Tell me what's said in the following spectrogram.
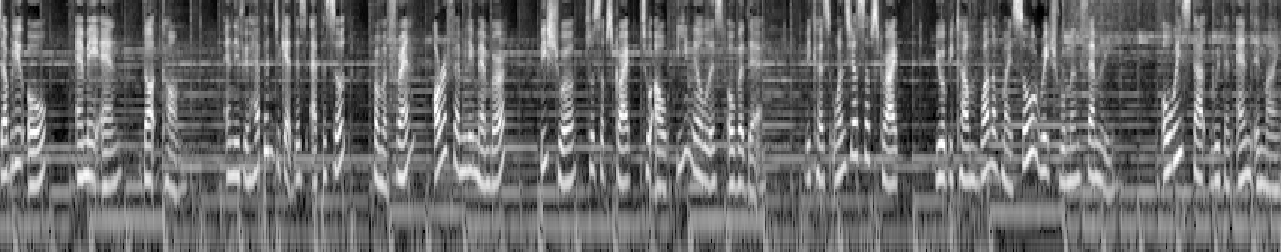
W O M A N.com. And if you happen to get this episode from a friend or a family member, be sure to subscribe to our email list over there. Because once you're subscribed, you will become one of my Soul Rich Woman family. Always start with an end in mind.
